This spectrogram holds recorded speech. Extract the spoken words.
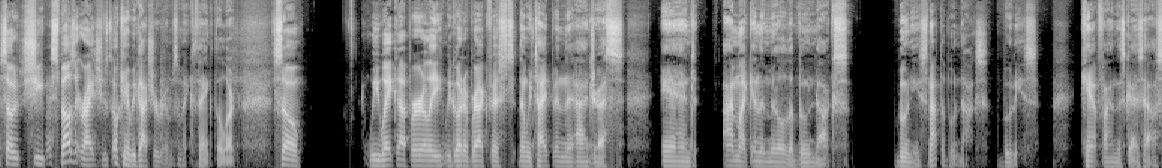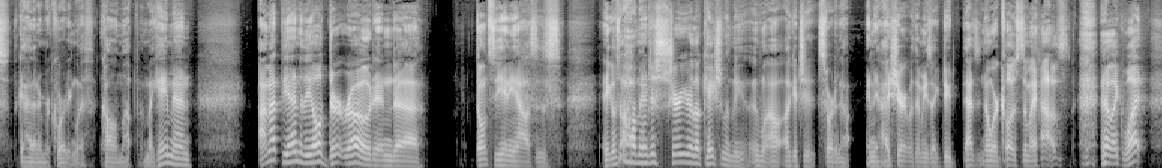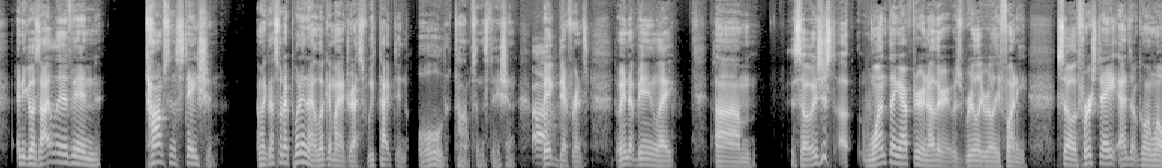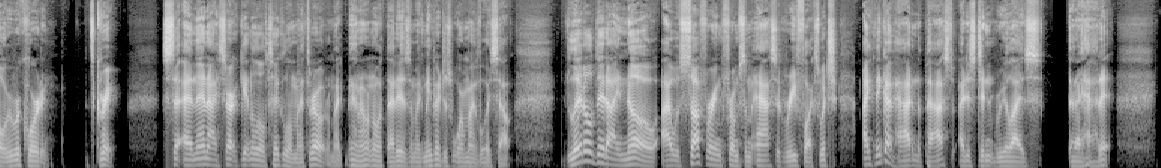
So she spells it right. She goes, "Okay, we got your rooms." I'm like, "Thank the Lord." So we wake up early, we go to breakfast, then we type in the address, and I'm like in the middle of the boondocks, boonies, not the boondocks, boonies. Can't find this guy's house, the guy that I'm recording with. Call him up. I'm like, "Hey, man, I'm at the end of the old dirt road and uh, don't see any houses." And he goes, "Oh man, just share your location with me, and I'll, I'll get you sorted out." And I share it with him. He's like, "Dude, that's nowhere close to my house." And I'm like, "What?" And he goes, "I live in Thompson Station." I'm like, "That's what I put in." I look at my address. We typed in old Thompson Station. Ah. Big difference. So we end up being late. Um, so it's just uh, one thing after another. It was really, really funny. So the first day ends up going well. We're recording. It's great. So, and then I start getting a little tickle in my throat. I'm like, man, I don't know what that is. I'm like, maybe I just wore my voice out. Little did I know I was suffering from some acid reflux, which I think I've had in the past. I just didn't realize that I had it.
